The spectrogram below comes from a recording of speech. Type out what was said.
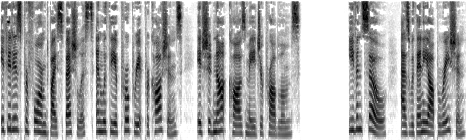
If it is performed by specialists and with the appropriate precautions, it should not cause major problems. Even so, as with any operation,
